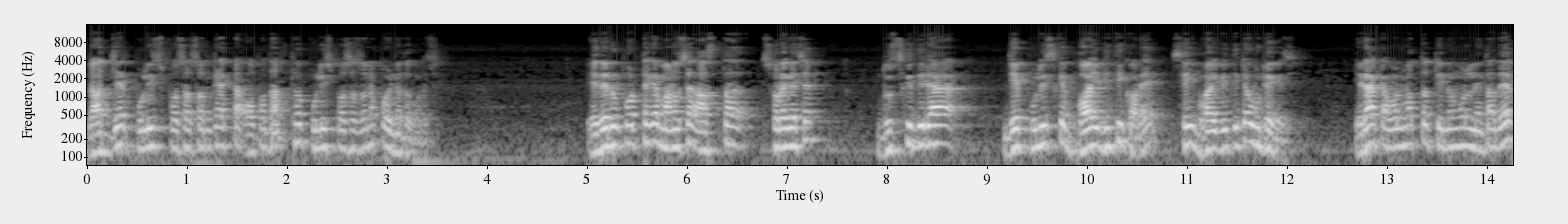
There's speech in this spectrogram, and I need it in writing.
রাজ্যের পুলিশ প্রশাসনকে একটা অপদার্থ পুলিশ প্রশাসনে পরিণত করেছে। এদের উপর থেকে মানুষের আস্থা সরে গেছে। দুষ্কৃতীরা যে পুলিশকে ভয় ভীতি করে, সেই ভয় ভীতিটা উঠে গেছে। এরা কেবলমাত্র তৃণমূল নেতাদের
